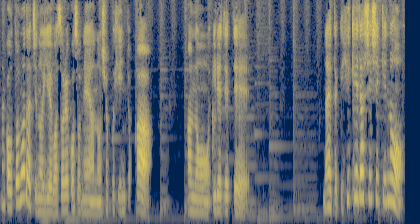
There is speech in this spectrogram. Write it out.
なんかお友達の家はそれこそね、あの食品とか、あの、入れてて、何やったっけ？引き出し式の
